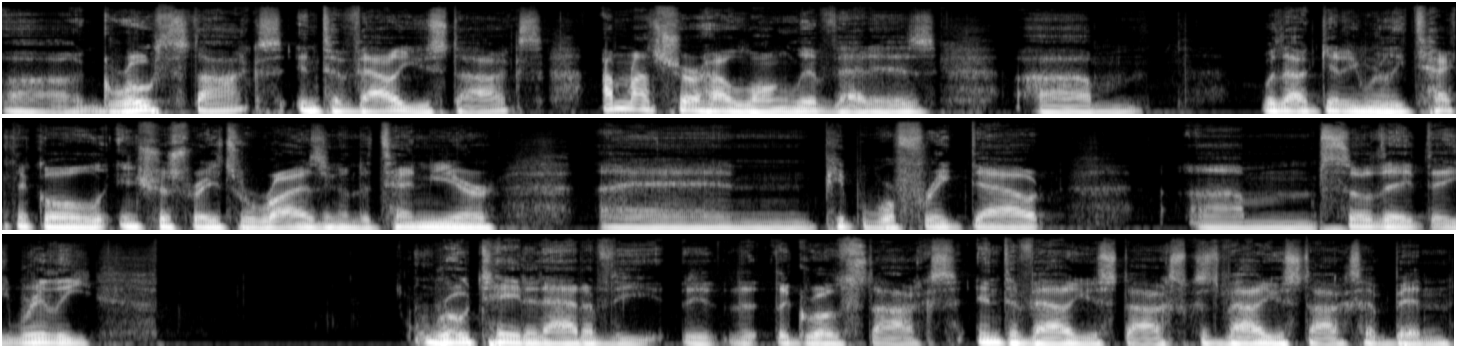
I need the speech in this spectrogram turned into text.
uh, growth stocks into value stocks. I'm not sure how long lived that is. Um, without getting really technical, interest rates were rising on the 10 year and people were freaked out. Um, so they, they really rotated out of the, the, the growth stocks into value stocks because value stocks have been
